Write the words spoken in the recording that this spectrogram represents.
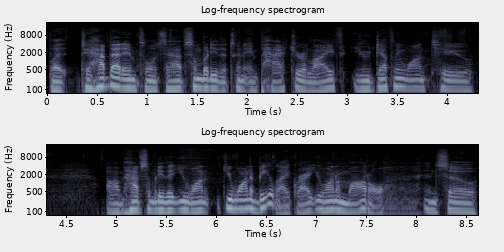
But to have that influence, to have somebody that's going to impact your life, you definitely want to um, have somebody that you want you want to be like, right? You want to model. And so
